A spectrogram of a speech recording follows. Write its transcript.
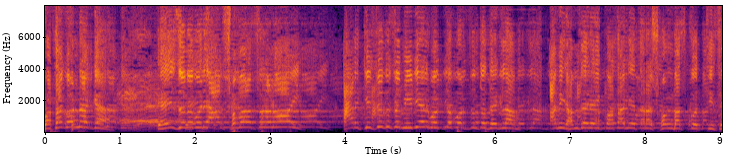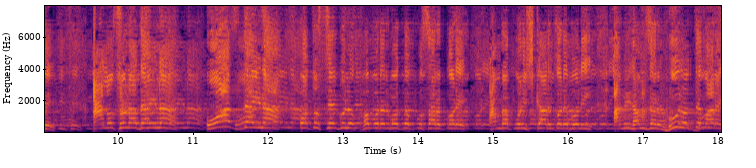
কথা কর না এই জন্য বলি আর সমালোচনা নয়। আর কিছু কিছু মিডিয়ার মধ্যে পর্যন্ত দেখলাম, আমি রামজার এই কথা নিয়ে তারা সংবাদ করতেছে। আলোচনা দেয় না, ওয়াজ দেয় না কত সেগুলো খবরের মধ্যে প্রচার করে, আমরা পরিষ্কার করে বলি, আমি রামজার ভুল হতে পারে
